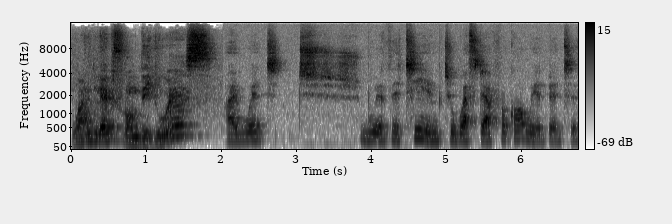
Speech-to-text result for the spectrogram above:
One led from the US. I went with the team to West Africa. We had been to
